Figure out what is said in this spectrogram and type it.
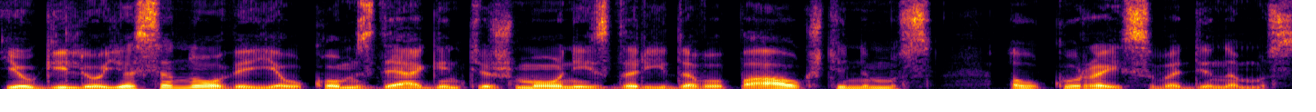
Jau gilioje senovėje aukoms deginti žmonės darydavo paaukštinimus, aukurais vadinamus.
